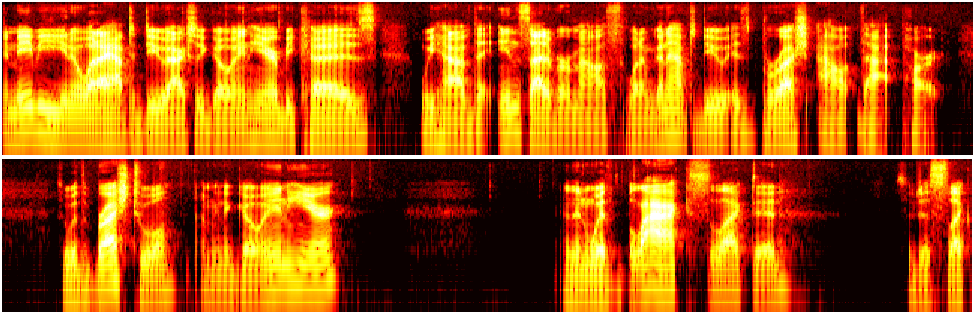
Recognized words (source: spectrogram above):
And maybe, you know what I have to do actually go in here because we have the inside of her mouth. What I'm going to have to do is brush out that part. So with the brush tool, I'm going to go in here and then with black selected, so just select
